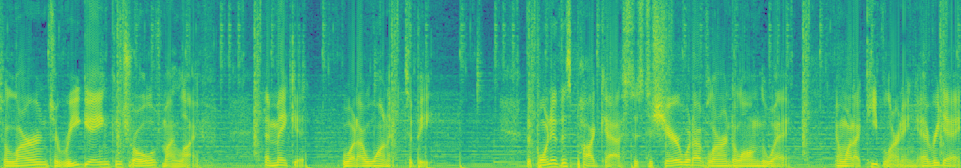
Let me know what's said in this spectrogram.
to learn to regain control of my life and make it what I want it to be. The point of this podcast is to share what I've learned along the way and what I keep learning every day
